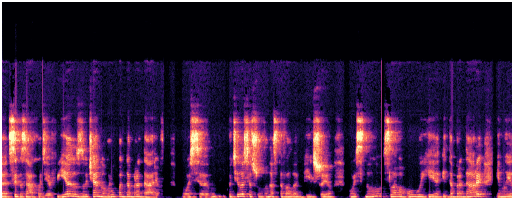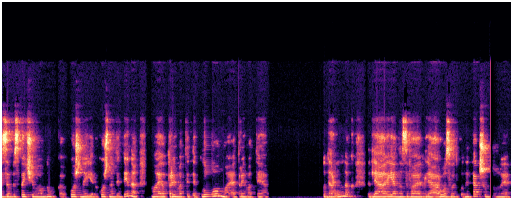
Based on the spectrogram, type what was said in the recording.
е, цих заходів. Є звичайно група добродарів. Ось е, хотілося, щоб вона ставала більшою. Ось ну слава Богу, є і добродари, і ми забезпечуємо. Ну к- кожний, кожна дитина має отримати диплом, має отримати подарунок для я називаю для розвитку. Не так, щоб ми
